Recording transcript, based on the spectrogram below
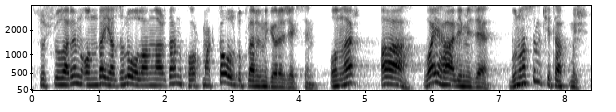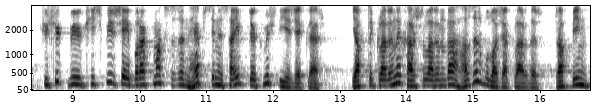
Suçluların onda yazılı olanlardan korkmakta olduklarını göreceksin. Onlar, ah vay halimize bu nasıl kitapmış Küçük büyük hiçbir şey bırakmaksızın hepsini sayıp dökmüş diyecekler. Yaptıklarını karşılarında hazır bulacaklardır. Rabbin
